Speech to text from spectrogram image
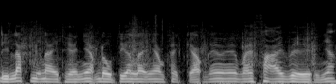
Đi lắp như này thì anh em đầu tiên là anh em phải kéo cái wifi về nhá.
